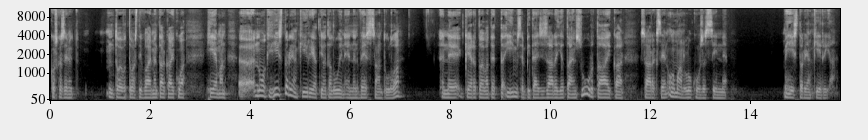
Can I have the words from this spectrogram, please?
koska se nyt toivottavasti vaimentaa kaikua hieman. Nuo historian kirjat, joita luin ennen vessaan tuloa, ne kertoivat, että ihmisen pitäisi saada jotain suurta aikaan saadakseen oman lukunsa sinne historian kirjaan.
